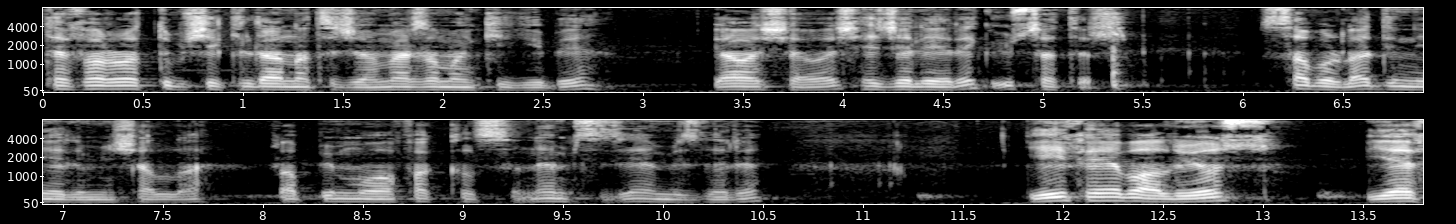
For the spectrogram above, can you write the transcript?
Teferruatlı bir şekilde anlatacağım her zamanki gibi. Yavaş yavaş heceleyerek 3 satır sabırla dinleyelim inşallah. Rabbim muvaffak kılsın hem sizi hem bizleri. Y'yi F'ye bağlıyoruz. Yef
